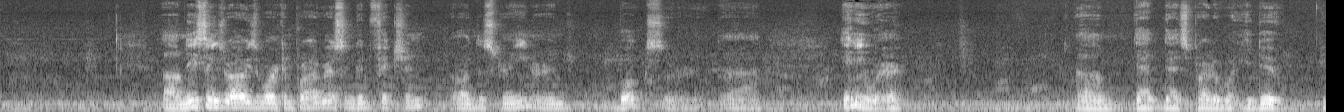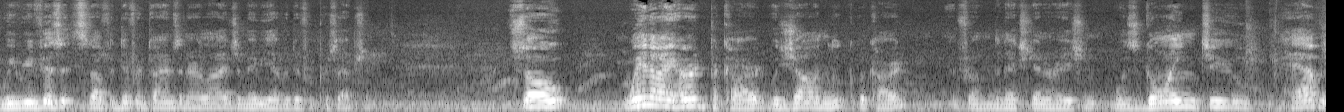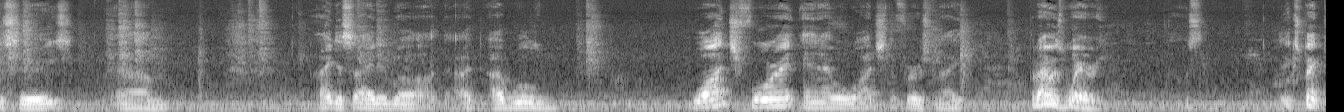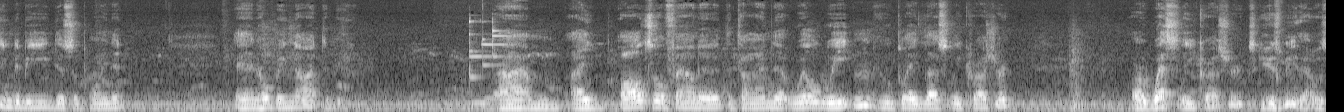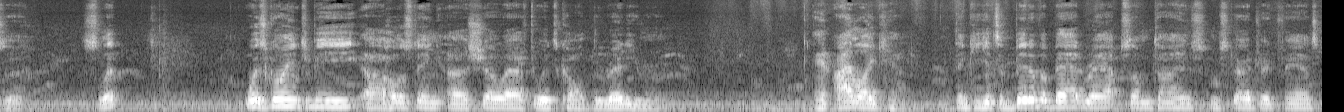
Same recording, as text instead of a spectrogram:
Um, these things are always a work in progress and good fiction on the screen or in books or uh, anywhere. Um, that that's part of what you do. We revisit stuff at different times in our lives and maybe have a different perception. So when I heard Picard with Jean-Luc Picard from The Next Generation was going to have a series, um, I decided, well, I, I will watch for it and I will watch the first night, but I was wary. I was expecting to be disappointed and hoping not to be. Um, I also found out at the time that Wil Wheaton, who played Leslie Crusher, or Wesley Crusher, excuse me, that was a slip, was going to be uh, hosting a show afterwards called The Ready Room. And I like him. I think he gets a bit of a bad rap sometimes from Star Trek fans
